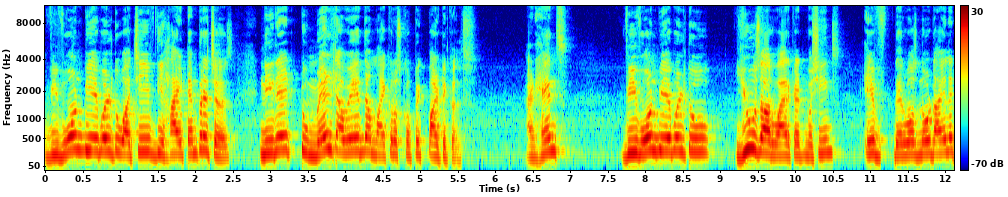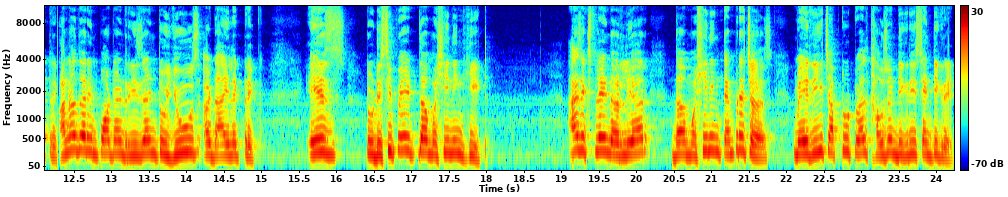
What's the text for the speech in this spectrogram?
we won't be able to achieve the high temperatures needed to melt away the microscopic particles. And hence we won't be able to use our wire cut machines if there was no dielectric. Another important reason to use a dielectric is to dissipate the machining heat. As explained earlier, the machining temperatures may reach up to 12,000 degrees centigrade.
